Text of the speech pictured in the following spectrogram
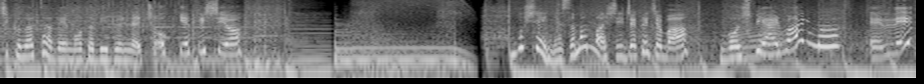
Çikolata ve moda birbirine çok yakışıyor. Bu şey ne zaman başlayacak acaba? Boş bir yer var mı? Evet.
